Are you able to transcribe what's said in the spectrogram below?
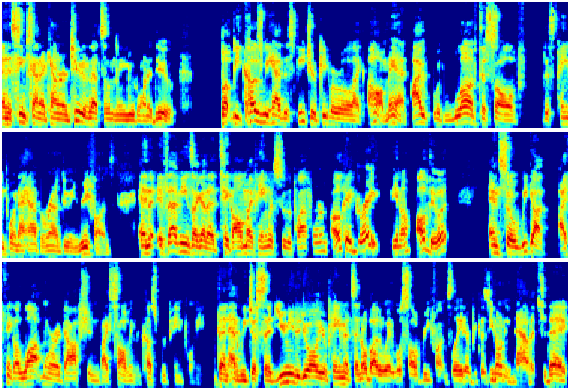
And it seems kind of counterintuitive. That's something you would want to do. But because we had this feature, people were like, oh man, I would love to solve this pain point I have around doing refunds. And if that means I got to take all my payments through the platform, okay, great. You know, I'll do it. And so we got, I think, a lot more adoption by solving the customer pain point than had we just said, you need to do all your payments. And oh, by the way, we'll solve refunds later because you don't even have it today.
